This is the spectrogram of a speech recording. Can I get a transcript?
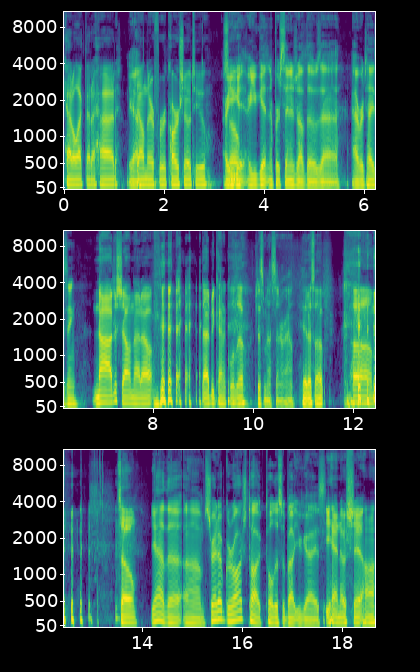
Cadillac that I had Yeah. down there for a car show too. Are So- you get, are you getting a percentage of those uh, advertising? Nah, just shouting that out. That'd be kind of cool though. Just messing around. Hit us up. Um, so Yeah, the um, straight up garage talk told us about you guys. yeah, no shit, huh?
